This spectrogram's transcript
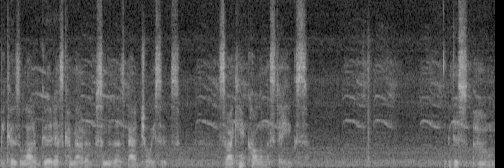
Because a lot of good has come out of some of those bad choices. So I can't call them mistakes. Look at this, um,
